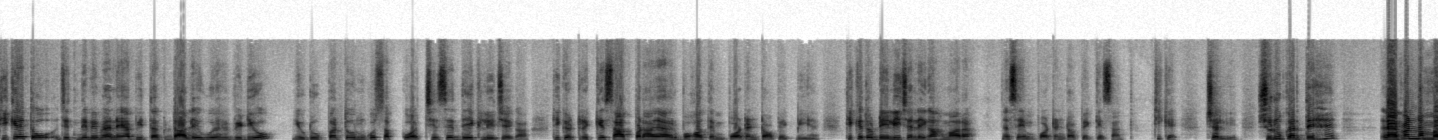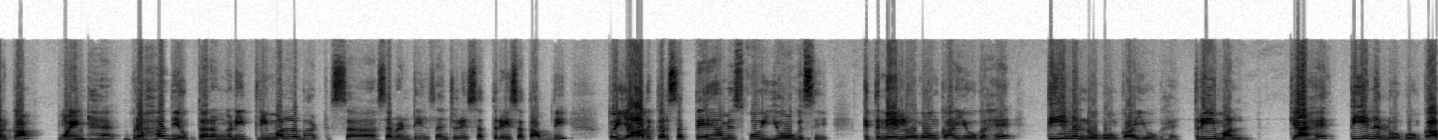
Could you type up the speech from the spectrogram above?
ठीक है तो जितने भी मैंने अभी तक डाले हुए हैं वीडियो यूट्यूब पर तो उनको सबको अच्छे से देख लीजिएगा। ठीक है, ट्रिक के साथ पढ़ाया और बहुत इंपॉर्टेंट टॉपिक भी है। ठीक है तो डेली चलेगा हमारा जैसे इंपॉर्टेंट टॉपिक के साथ। ठीक है, चलिए, शुरू करते हैं। इलेवन नंबर का पॉइंट है, बृहद युग तरंगणी त्रिमल भट्ट सेवनटीन सेंचुरी सत्रहवीं शताब्दी। तो याद कर सकते हैं हम इसको योग से। कितने लोगों का योग है? तीन लोगों का योग है। त्रिमल, क्या है? तीन लोगों का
